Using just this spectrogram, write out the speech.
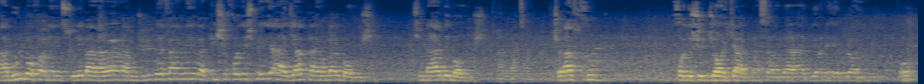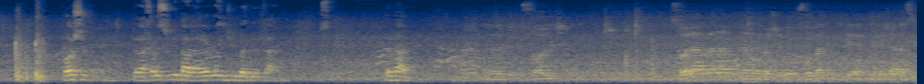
قبول بکنه سوره بقره رو همونجوری بفهمه و پیش خودش بگه عجب پیامبر باهوشی. چه مرد باهوش البته. چقدر خوب خودش رو جا کرد مثلا در ادیان ابراهیمی. خب باشه. بالاخره سوره بقره رو اینجوری باید بفهم بفهم سوال اولم راجع به صحبتی که ابتدای جلسه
